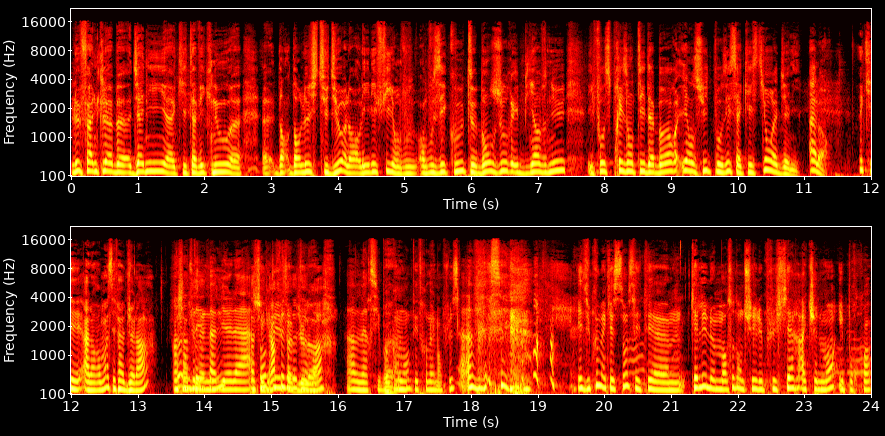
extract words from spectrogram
le fan club euh, Gianni euh, qui est avec nous euh, dans, dans le studio. Alors les, les filles, on vous, on vous écoute. Bonjour et bienvenue. Il faut se présenter d'abord et ensuite poser sa question à Gianni. Alors, Ok, alors moi c'est Fabiola. Enchantée. Fabiola. Ça fait grave Enchantée, plaisir de te Fabiola. voir. Ah, merci beaucoup. Vraiment, t'es trop belle en plus. Ah, merci. Et du coup, ma question c'était euh, quel est le morceau dont tu es le plus fier actuellement et pourquoi?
